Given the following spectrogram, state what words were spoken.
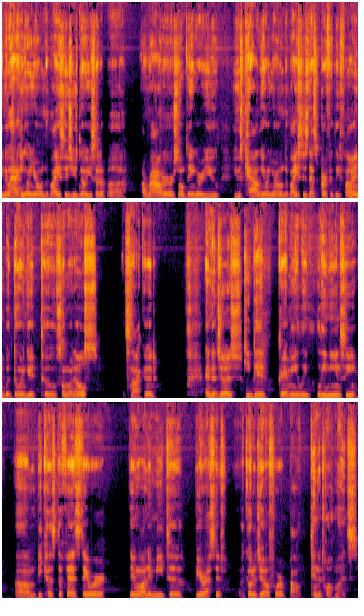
you know, hacking on your own devices, you know, you set up a, a router or something, or you use Kali on your own devices, that's perfectly fine. But doing it to someone else, it's not good. And the judge, he did grant me leniency um, because the feds, they were, they wanted me to be arrested, go to jail for about 10 to 12 months.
